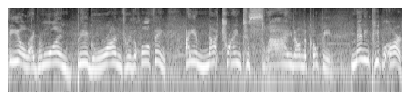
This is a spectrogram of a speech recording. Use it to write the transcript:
feel like one big run through the whole thing. I am not trying to slide on the coping. Many people are.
